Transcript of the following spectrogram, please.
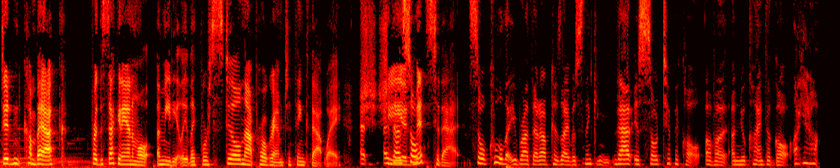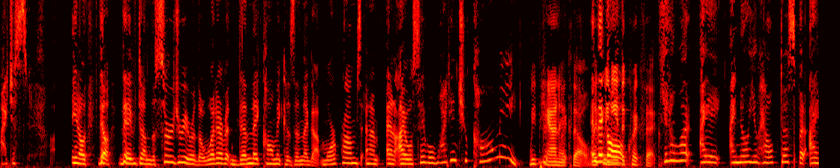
didn't come back for the second animal immediately. Like we're still not programmed to think that way. She that's so- admits to that. So cool that you brought that up because I was thinking that is so typical of a, a new client. They'll go, oh, you know, I just, you know, they'll they've done the surgery or the whatever, and then they call me because then they got more problems, and I'm and I will say, well, why didn't you call me? We panic though. And like they we go, need the quick fix. You know what? I I know you helped us, but I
